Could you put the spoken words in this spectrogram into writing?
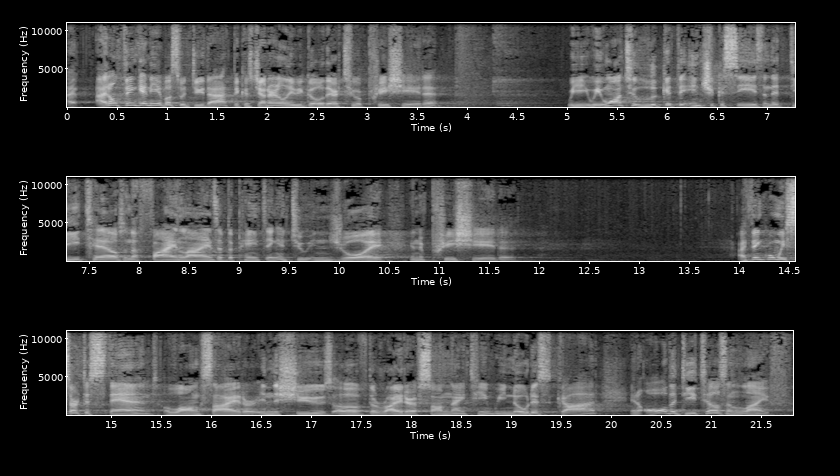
I, I don't think any of us would do that because generally we go there to appreciate it. We, we want to look at the intricacies and the details and the fine lines of the painting and to enjoy and appreciate it. I think when we start to stand alongside or in the shoes of the writer of Psalm 19, we notice God and all the details in life.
